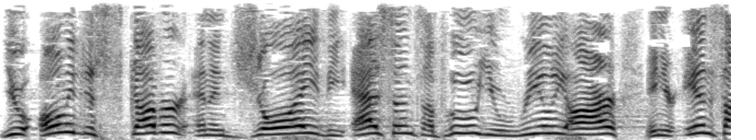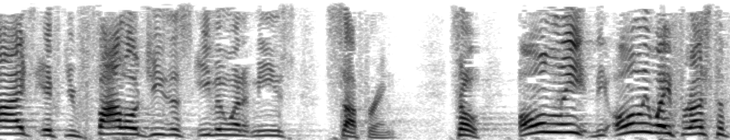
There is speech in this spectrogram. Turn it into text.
You only discover and enjoy the essence of who you really are in your insides if you follow Jesus, even when it means suffering. So only, the only way for us to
